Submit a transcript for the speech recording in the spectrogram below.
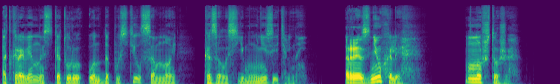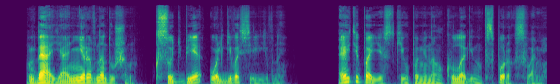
Откровенность, которую он допустил со мной, казалась ему унизительной. Разнюхали? Ну что же. Да, я неравнодушен к судьбе Ольги Васильевны. Эти поездки упоминал Кулагин в спорах с вами.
